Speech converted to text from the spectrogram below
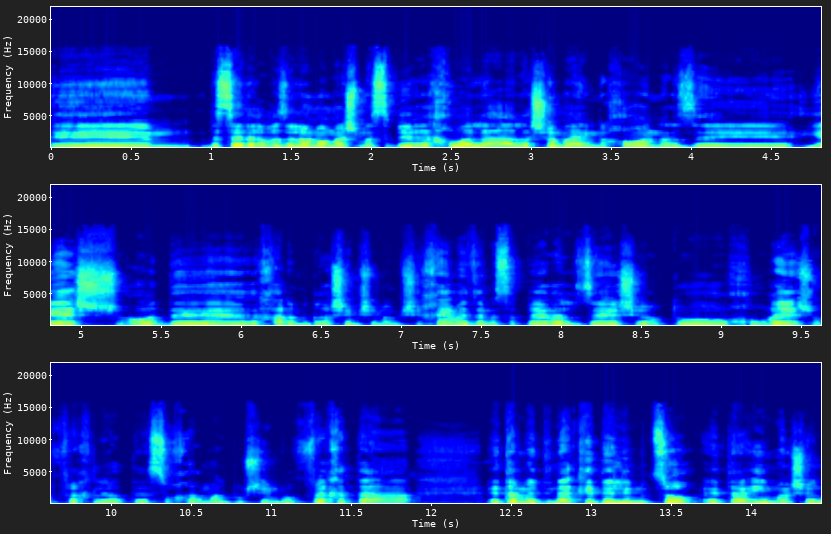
אמ, בסדר, אבל זה לא ממש מסביר איך הוא עלה לשמיים, נכון? אז uh, יש עוד uh, אחד המדרשים שממשיכים את זה, מספר על זה שאותו חורש הופך להיות uh, סוחר מלבושים והופך את, ה, את המדינה כדי למצוא את האימא של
